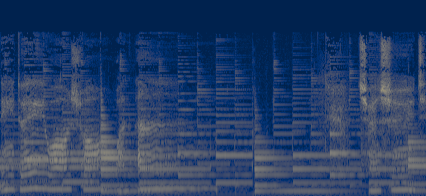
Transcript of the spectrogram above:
你对我说世界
